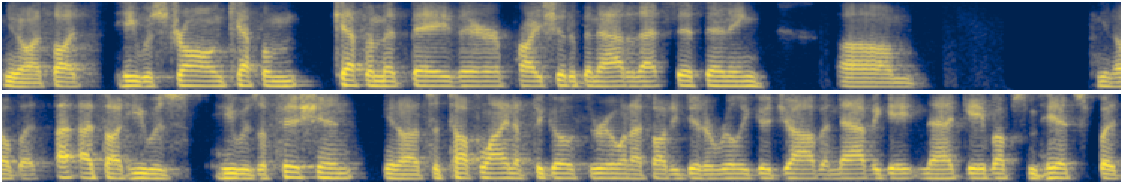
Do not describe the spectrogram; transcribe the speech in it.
you know, I thought he was strong, kept him kept him at bay there. Probably should have been out of that fifth inning. Um, you know, but I, I thought he was he was efficient. You know, it's a tough lineup to go through, and I thought he did a really good job of navigating that. Gave up some hits, but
